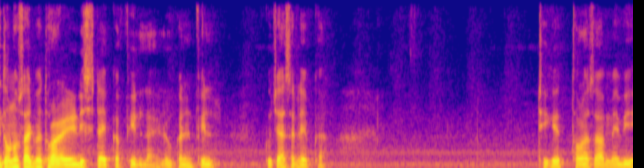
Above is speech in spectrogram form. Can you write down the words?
दोनों साइड में थोड़ा रेडिश टाइप का फील आए लोकल फील कुछ ऐसा टाइप का। ठीक है, थोड़ा सा मे भी,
